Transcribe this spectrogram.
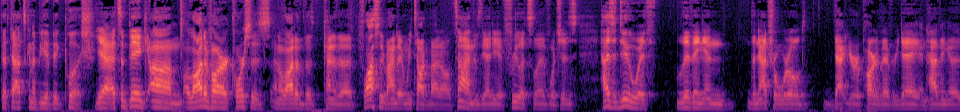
that that's going to be a big push. Yeah, it's a big. Um, a lot of our courses and a lot of the kind of the philosophy behind it, and we talk about it all the time, is the idea of friluftsliv, which is has to do with living in the natural world that you're a part of every day and having a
